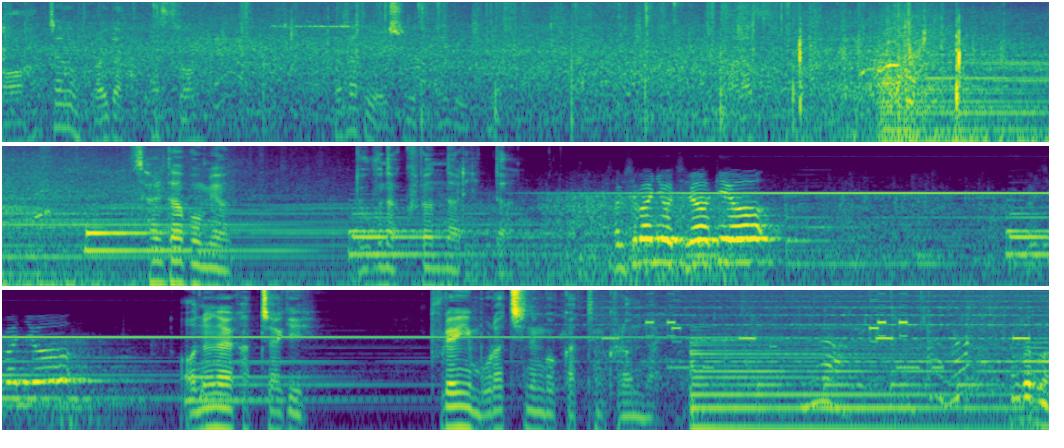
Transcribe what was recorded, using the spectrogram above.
어, 학자금 거의 다 갚았어. 회사도 열심히 다니고 있고. 음, 알았어. 살다 보면 누구나 그런 날이 있다. 잠시만요, 지나갈게요. 잠시만요. 어느 날 갑자기 불행이 몰아치는 것 같은 그런 날. 환자분,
